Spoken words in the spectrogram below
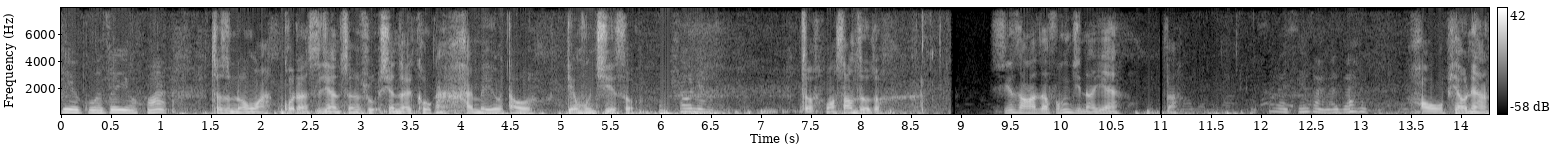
有果子有花。这是龙丸，过段时间成熟，现在口感还没有到巅峰期的时候。漂亮。走，往上走走，欣赏下这风景了，燕，是吧？是来欣赏的，这。好漂亮，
